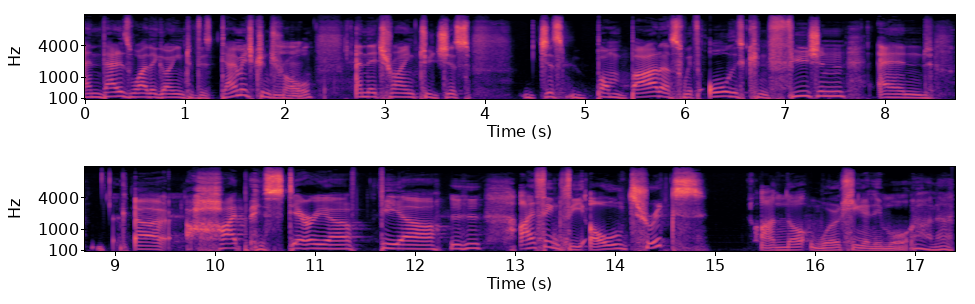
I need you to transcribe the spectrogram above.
and that is why they're going into this damage control, Mm-hmm. and they're trying to just just bombard us with all this confusion and uh, hype, hysteria, fear. I think the old tricks are not working anymore. Oh no!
